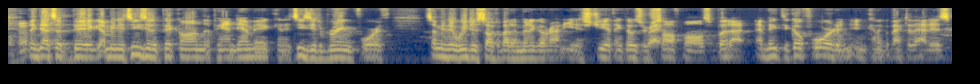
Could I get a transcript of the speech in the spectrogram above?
Mhm. I think that's a big, I mean, it's easy to pick on the pandemic and it's easy to bring forth something that we just talked about a minute ago around ESG. I think those are Right. softballs. But I, I think to go forward and, and kind of go back to that is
